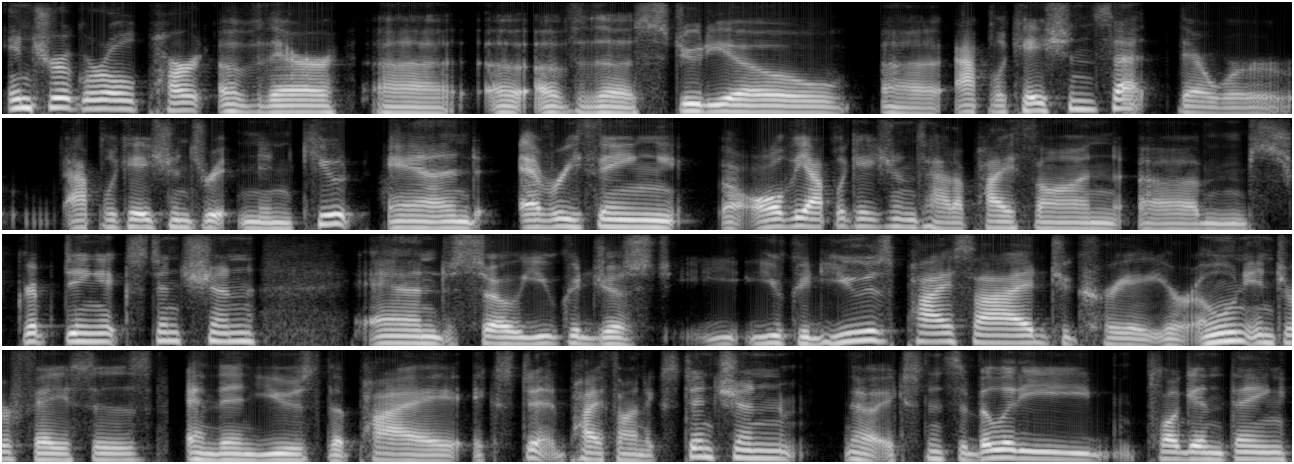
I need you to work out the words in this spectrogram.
integral part of their uh, of the studio uh, application set. There were applications written in Qt, and everything, all the applications had a Python um, scripting extension. And so you could just you could use PySide to create your own interfaces, and then use the Py ext- Python extension uh, extensibility plugin thing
